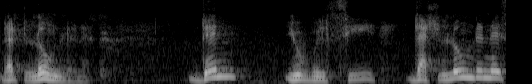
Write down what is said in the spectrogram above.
that loneliness, then you will see that loneliness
